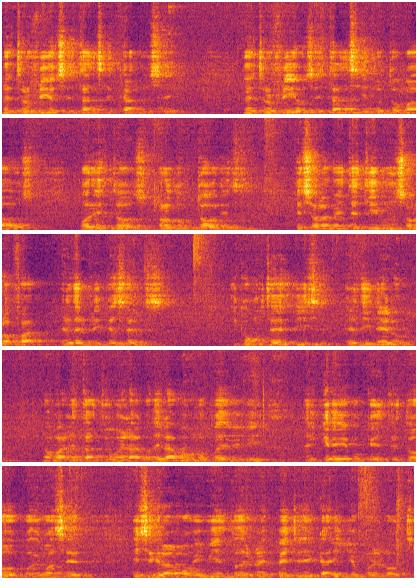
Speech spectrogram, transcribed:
Nuestros ríos están secándose. Nuestros ríos están siendo tomados por estos productores que solamente tienen un solo afán, el de enriquecerse. Y como ustedes dicen, el dinero no vale tanto como el agua. Del agua uno puede vivir, del creemos que entre todos podemos hacer ese gran movimiento de respeto y de cariño por el otro.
